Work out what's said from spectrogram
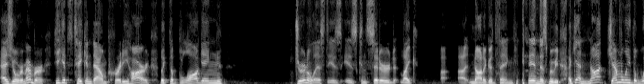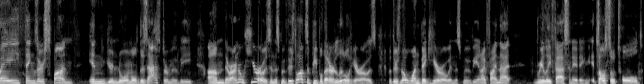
as you'll remember, he gets taken down pretty hard. Like the blogging journalist is is considered like uh, not a good thing in this movie. Again, not generally the way things are spun in your normal disaster movie. Um, there are no heroes in this movie. There's lots of people that are little heroes, but there's no one big hero in this movie, and I find that really fascinating. It's also told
